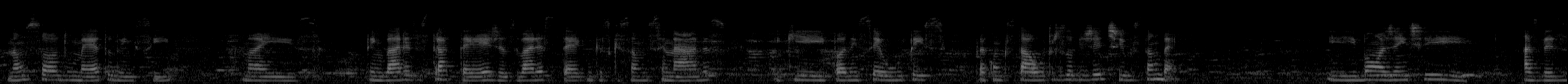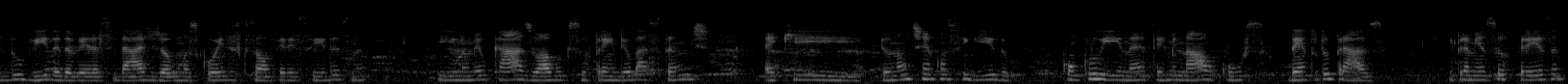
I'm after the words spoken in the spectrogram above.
Não só do método em si, mas tem várias estratégias, várias técnicas que são ensinadas e que podem ser úteis para conquistar outros objetivos também. E bom, a gente às vezes duvida da veracidade de algumas coisas que são oferecidas, né? E no meu caso, algo que surpreendeu bastante é que eu não tinha conseguido concluir, né, terminar o curso dentro do prazo. E para minha surpresa,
